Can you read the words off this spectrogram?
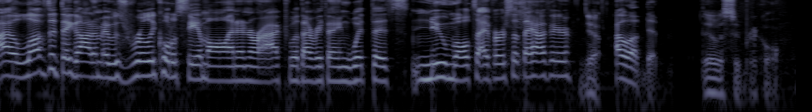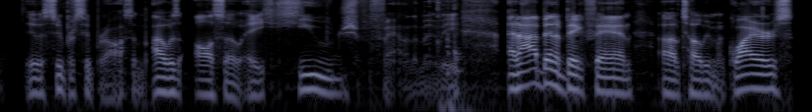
I love that they got them. It was really cool to see them all and interact with everything with this new multiverse that they have here. Yeah. I loved it. it was super cool. It was super, super awesome. I was also a huge fan of the movie. And I've been a big fan of Tobey Maguire's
